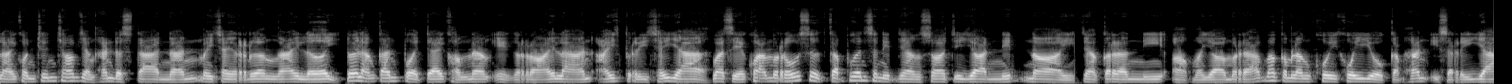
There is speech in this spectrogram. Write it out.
หลายคนชื่นชอบอย่างฮั่นเดอะสตาร์นั้นไม่ใช่เรื่องง่ายเลย โดยหลังการเปิดใจของนางเอกร้อยล้านไอซ์ปรีชยา ว่าเสียความรู้สึกกับเพื่อนสนิทอย่างซอจียอนนิดหน่อย จากกรณีออกมายอมรับว่ากำลังคุยคุยอยู่กับฮั่นอิสริยะ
